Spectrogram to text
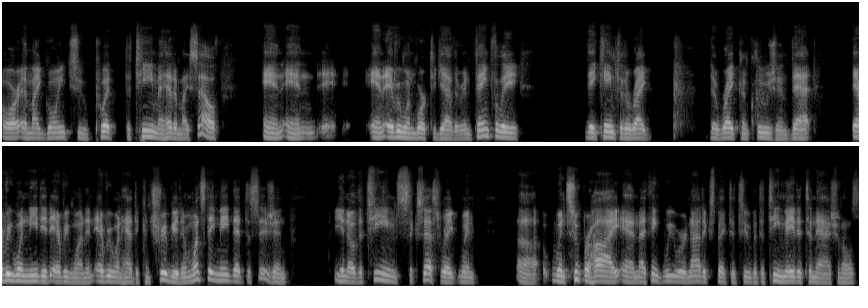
or am i going to put the team ahead of myself and and and everyone worked together. And thankfully they came to the right the right conclusion that everyone needed everyone and everyone had to contribute. And once they made that decision you know the team's success rate went uh, went super high. And i think we were not expected to but the team made it to nationals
